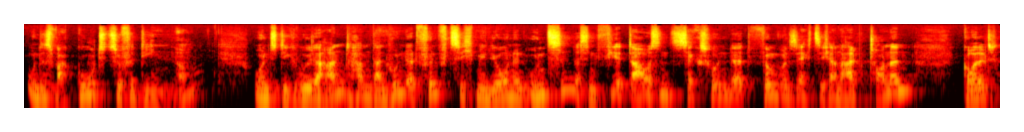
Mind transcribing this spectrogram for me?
und es war gut zu verdienen. Ne? Und die Brüder Hand haben dann 150 Millionen Unzen, das sind 4.665,5 Tonnen Gold,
